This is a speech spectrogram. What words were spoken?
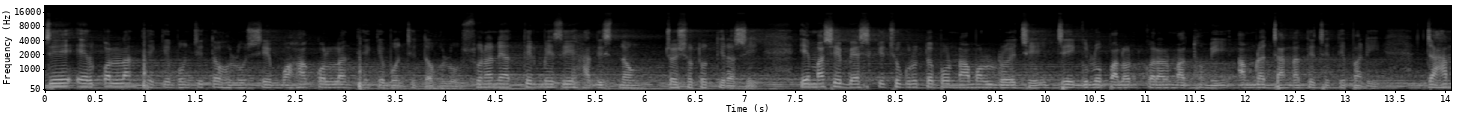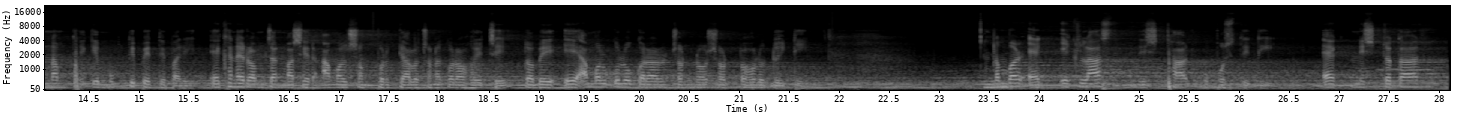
যে এর কল্যাণ থেকে বঞ্চিত হলো, সে মহাকল্যাণ থেকে বঞ্চিত হলো। সুনানি আত্মির মেজি হাদিস নং ছয়শত তিরাশি। এ মাসে বেশ কিছু গুরুত্বপূর্ণ আমল রয়েছে, যেগুলো পালন করার মাধ্যমে আমরা জান্নাতে যেতে পারি, জাহান্নাম থেকে মুক্তি পেতে পারি। এখানে রমজান মাসের আমল সম্পর্কে আলোচনা করা হয়েছে, তবে এই আমলগুলো করার জন্য শর্ত হলো দুইটি। নম্বর এক এখলাস নিষ্ঠার উপস্থিতি। এক নিষ্ঠতার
